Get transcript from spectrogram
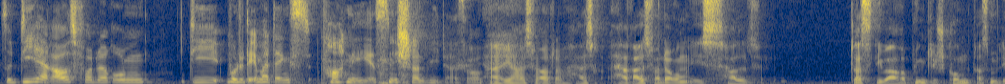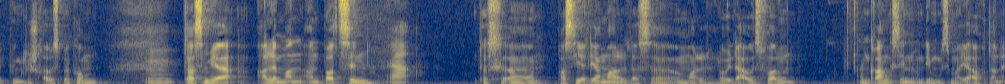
so die Herausforderungen, die, wo du dir immer denkst, boah, nee, jetzt nicht schon wieder so. Ja, die Herausforderung ist halt, dass die Ware pünktlich kommt, dass wir die pünktlich rausbekommen, mhm. dass wir alle Mann an Bord sind. Ja. Das äh, passiert ja mal, dass äh, mal Leute ausfallen und krank sind und die muss man ja auch dann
